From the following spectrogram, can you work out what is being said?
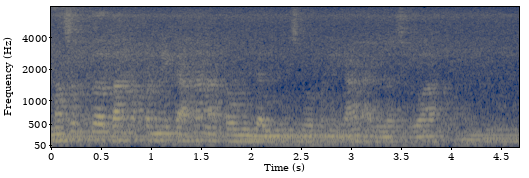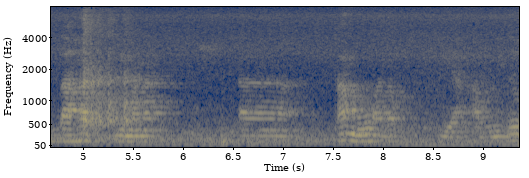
masuk ke tahap pernikahan atau menjalani sebuah pernikahan adalah sebuah tahap di mana uh, kamu atau ya kamu itu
